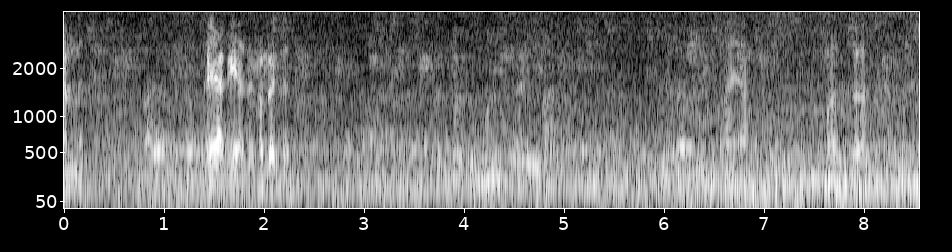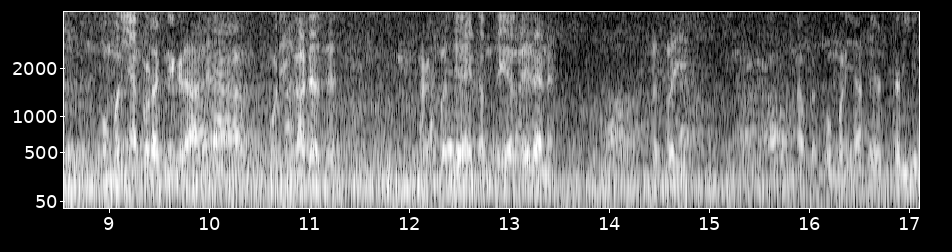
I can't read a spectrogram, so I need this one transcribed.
એમ ને કયા કયા છે? ખબર છે? અહીંયા મસ્ત કુંભળિયા થોડાક નીકળ્યા અને આ પૂરી કાઢે છે. આગળ બધી આઈટમ તૈયાર થઈ જાય ને, એટલે જોઈએ. અને આપણે કુંભળિયા ટેસ્ટ કરીએ.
